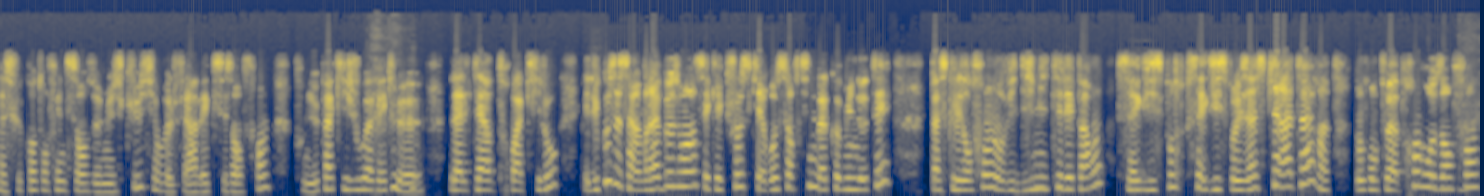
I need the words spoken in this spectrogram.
parce que quand on fait une séance de muscu, si on veut le faire avec ses enfants, il faut mieux pas qu'ils jouent avec l'alter de 3 kilos. Et du coup, ça, c'est un vrai besoin. C'est quelque chose qui est ressorti de ma communauté parce que les enfants ont envie d'imiter les parents. Ça existe pour ça existe pour les aspirateurs. Donc, on peut apprendre aux enfants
